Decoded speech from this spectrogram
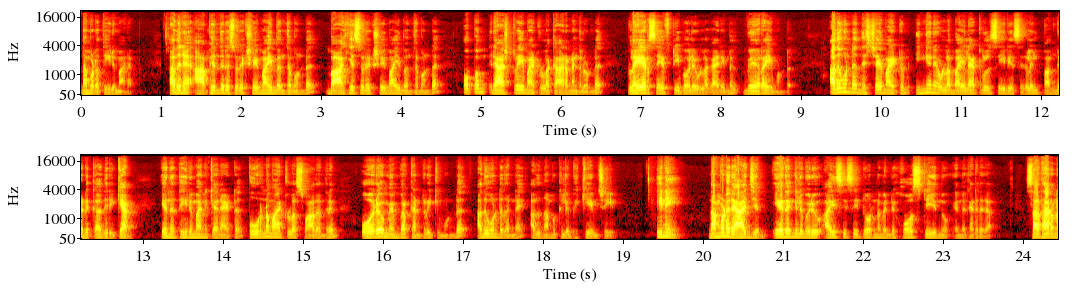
നമ്മുടെ തീരുമാനം. അതിന് ആഭ്യന്തര സുരക്ഷയുമായി ബന്ധമുണ്ട് ബാഹ്യ സുരക്ഷയുമായി ബന്ധമുണ്ട് ഒപ്പം രാഷ്ട്രീയമായിട്ടുള്ള കാരണങ്ങളുണ്ട് പ്ലെയർ സേഫ്റ്റി പോലെയുള്ള കാര്യങ്ങൾ വേറെയുമുണ്ട്. അതുകൊണ്ട് നിശ്ചയമായിട്ടും ഇങ്ങനെയുള്ള ബയലാറ്ററൽ സീരീസുകളിൽ പങ്കെടുക്കാതിരിക്കാം എന്ന് തീരുമാനിക്കാനായിട്ട് പൂർണമായിട്ടുള്ള സ്വാതന്ത്ര്യം ഓരോ മെമ്പർ കൺട്രിക്കുമുണ്ട് അതുകൊണ്ട് തന്നെ അത് നമുക്ക് ലഭിക്കുകയും ചെയ്യും. ഇനി നമ്മുടെ രാജ്യം ഏതെങ്കിലും ഒരു I C C tournament host ചെയ്യുന്നു എന്ന് കരുതുക. സാധാരണ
